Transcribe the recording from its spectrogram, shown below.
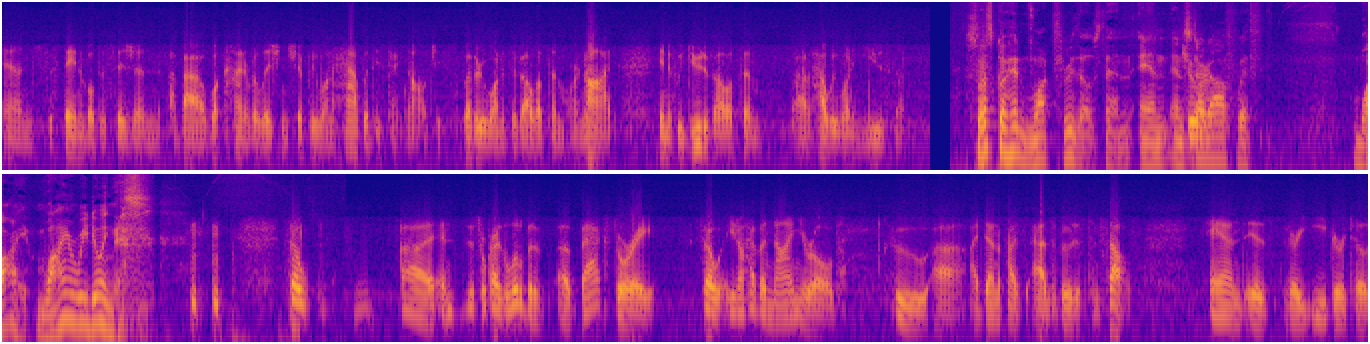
and sustainable decision about what kind of relationship we want to have with these technologies, whether we want to develop them or not, and if we do develop them, uh, how we want to use them. So let's go ahead and walk through those then and, and Sure. start off with why? Why are we doing this? So, uh, and this requires a little bit of, of backstory. So, you know, I have a nine-year-old who uh, identifies as a Buddhist himself and is very eager to,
